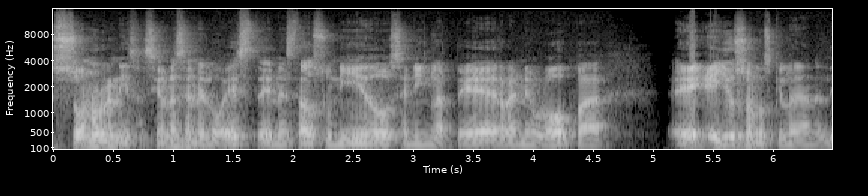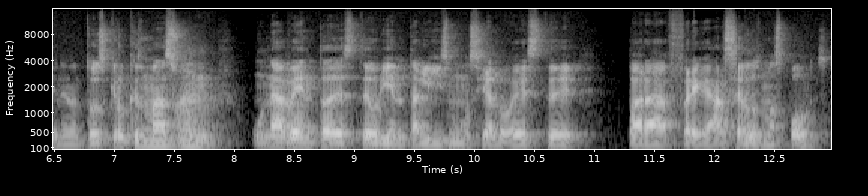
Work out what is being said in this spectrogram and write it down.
son organizaciones en el oeste, en Estados Unidos, en Inglaterra, en Europa. E- ellos son los que le dan el dinero. Entonces creo que es más un- una venta de este orientalismo hacia el oeste para fregarse a los más pobres.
